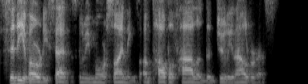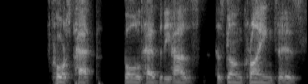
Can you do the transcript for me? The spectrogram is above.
City have already said there's going to be more signings on top of Haaland and Julian Alvarez. Of course, Pep, bald head that he has, has gone crying to his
